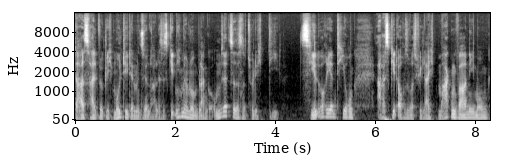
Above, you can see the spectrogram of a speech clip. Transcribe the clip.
Da es halt wirklich multidimensional ist. Es geht nicht mehr nur um blanke Umsätze, das ist natürlich die Zielorientierung, aber es geht auch sowas vielleicht Markenwahrnehmung,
